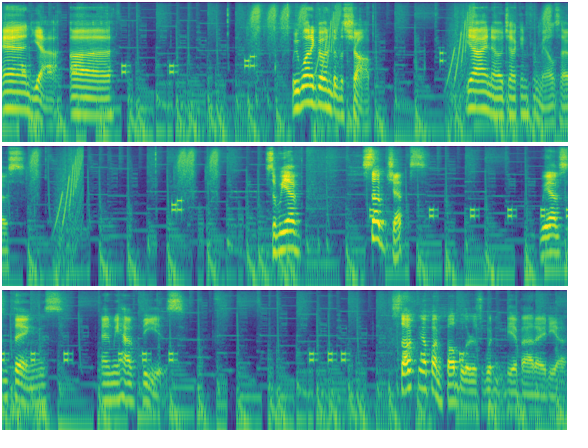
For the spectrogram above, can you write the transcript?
And yeah, uh... We want to go into the shop. Yeah, I know, checking for Mayl's house. So we have sub chips. We have some things. And we have these. Stocking up on bubblers wouldn't be a bad idea.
